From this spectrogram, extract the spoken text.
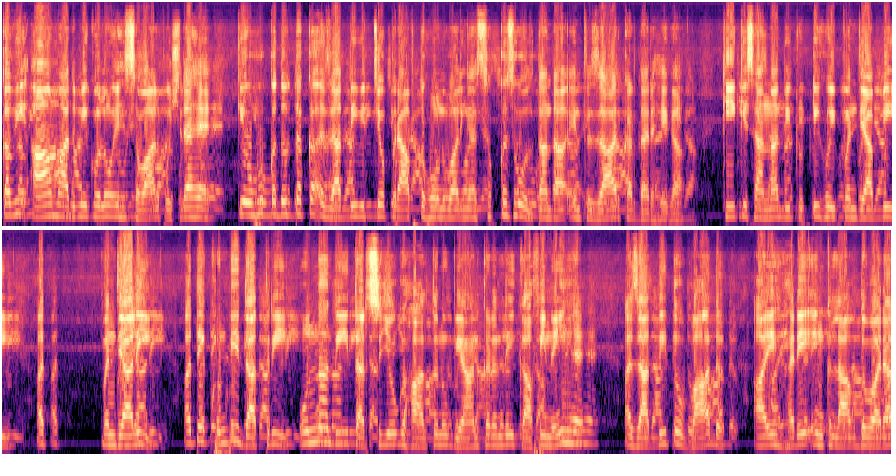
ਕਵੀ ਆਮ ਆਦਮੀ ਕੋਲੋਂ ਇਹ ਸਵਾਲ ਪੁੱਛਦਾ ਹੈ ਕਿ ਉਹ ਕਦੋਂ ਤੱਕ ਆਜ਼ਾਦੀ ਵਿੱਚੋਂ ਪ੍ਰਾਪਤ ਹੋਣ ਵਾਲੀਆਂ ਸੁੱਖ ਸਹੂਲਤਾਂ ਦਾ ਇੰਤਜ਼ਾਰ ਕਰਦਾ ਰਹੇਗਾ? ਕੀ ਕਿਸਾਨਾਂ ਦੀ ਟੁੱਟੀ ਹੋਈ ਪੰਜਾਬੀ ਅਤ- ਪੰਜਾਲੀ ਅਤੇ ਖੁੰਡੀ ਦਾਤਰੀ ਉਹਨਾਂ ਦੀ ਤਰਸਯੋਗ ਹਾਲਤ ਨੂੰ ਬਿਆਨ ਕਰਨ ਲਈ ਕਾਫੀ ਨਹੀਂ ਹੈ। ਆਜ਼ਾਦੀ ਤੋਂ ਬਾਅਦ ਆਏ ਹਰੇ ਇਨਕਲਾਬ ਦੁਆਰਾ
